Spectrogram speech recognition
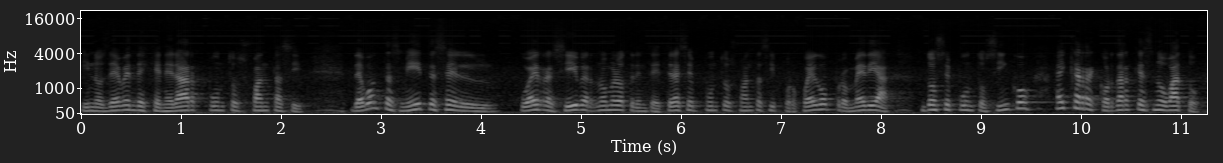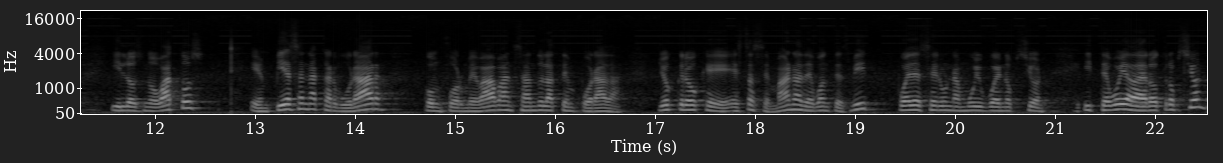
y nos deben de generar puntos fantasy. Devonta Smith es el wide receiver número 33 en puntos fantasy por juego, promedia 12.5. Hay que recordar que es novato y los novatos empiezan a carburar conforme va avanzando la temporada. Yo creo que esta semana de Bonte Smith puede ser una muy buena opción. Y te voy a dar otra opción.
